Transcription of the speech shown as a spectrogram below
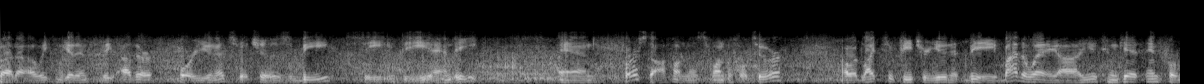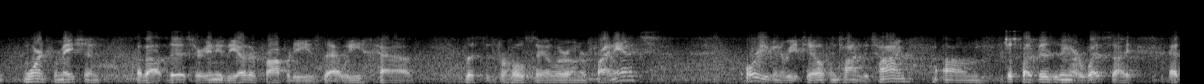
but uh, we can get into the other four units, which is B, C, D, and E. And first off on this wonderful tour, I would like to feature Unit B. By the way, uh, you can get info more information about this or any of the other properties that we have listed for wholesale or owner finance or even retail from time to time um, just by visiting our website at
